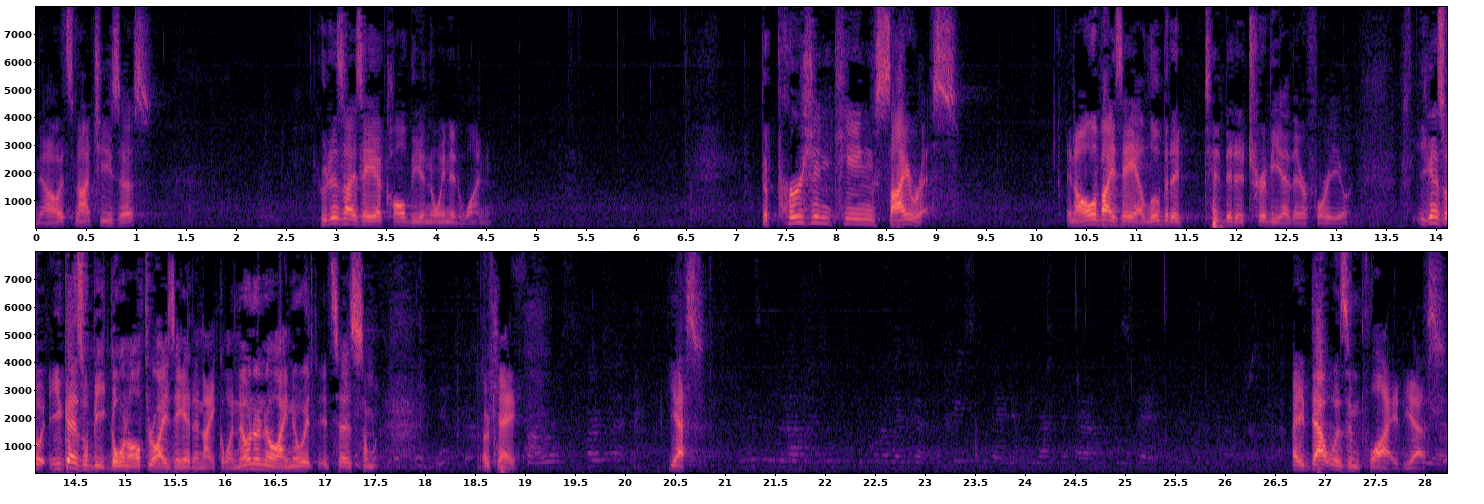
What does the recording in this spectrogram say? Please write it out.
No, it's not Jesus. Who does Isaiah call the anointed one? The Persian king Cyrus. In all of Isaiah, a little bit of tidbit of trivia there for you. You guys will, you guys will be going all through Isaiah tonight going, no, no, no, I know it, it says somewhere. Okay. Yes. I, that was implied, yes.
